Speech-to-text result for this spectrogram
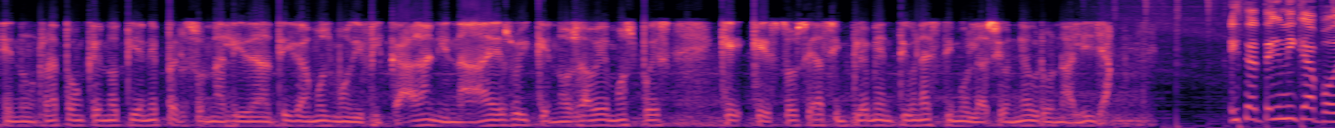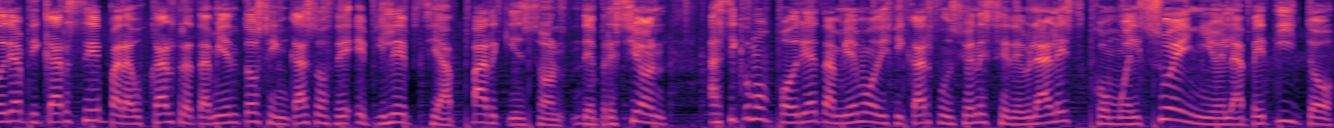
en un ratón que no tiene personalidad, digamos, modificada ni nada de eso y que no sabemos pues que, esto sea simplemente una estimulación neuronal y ya. Esta técnica podría aplicarse para buscar tratamientos en casos de epilepsia, Parkinson, depresión, así como podría también modificar funciones cerebrales como el sueño, el apetito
